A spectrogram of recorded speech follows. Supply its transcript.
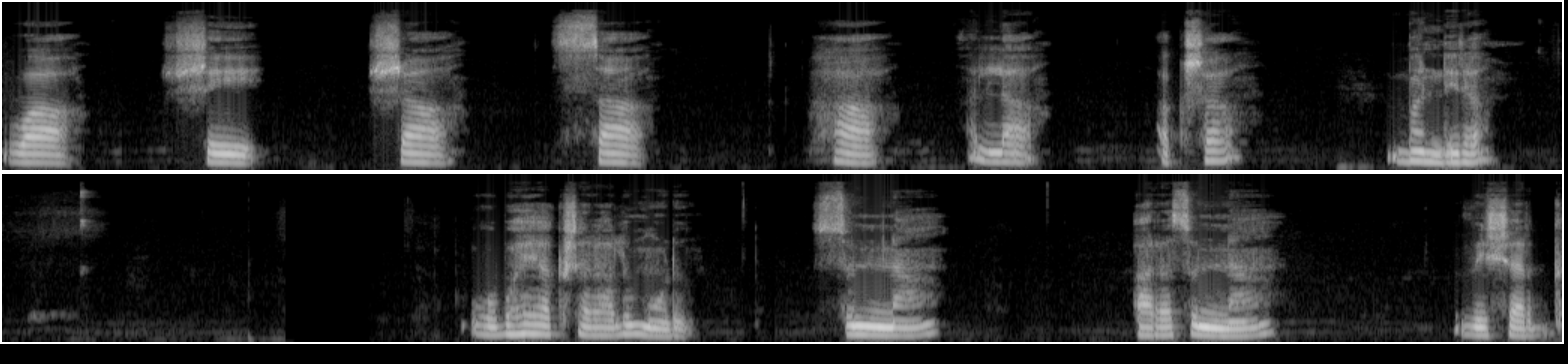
व, शे ష స హ ల అక్ష బండిర. ఉభయ అక్షరాలు మూడు. సున్నా అరసున్నా విసర్గ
